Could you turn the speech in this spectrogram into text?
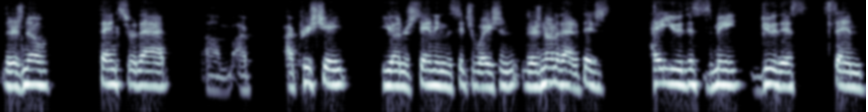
there's no thanks for that. Um, I, I appreciate you understanding the situation. There's none of that. If they just, hey, you, this is me, do this, send,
